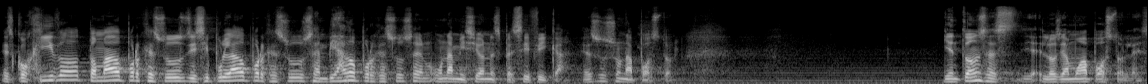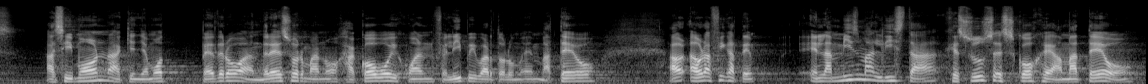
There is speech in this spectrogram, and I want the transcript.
escogido, tomado por Jesús, discipulado por Jesús, enviado por Jesús en una misión específica. Eso es un apóstol. Y entonces los llamó apóstoles. A Simón, a quien llamó Pedro, a Andrés su hermano, Jacobo y Juan, Felipe y Bartolomé, Mateo. Ahora fíjate, en la misma lista Jesús escoge a Mateo,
